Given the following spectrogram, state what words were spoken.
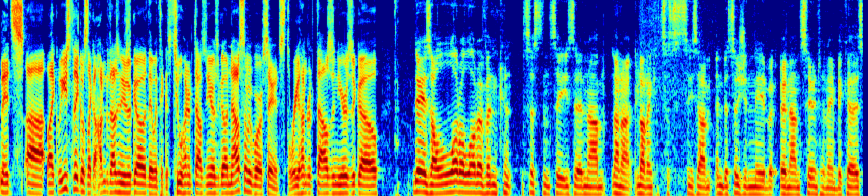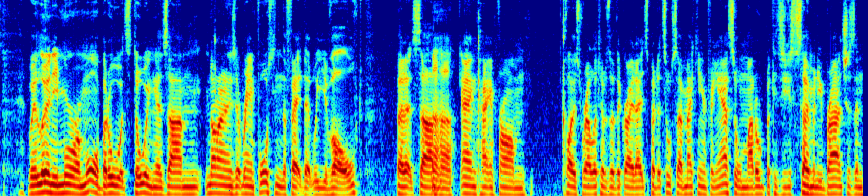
it's uh, like we used to think it was like 100,000 years ago. Then we think it's 200,000 years ago. Now some people are saying it's 300,000 years ago. There's a lot, a lot of inconsistencies and um, no, no, not inconsistencies, um, indecision there, but and uncertainty because we're learning more and more. But all it's doing is um, not only is it reinforcing the fact that we evolved, but it's um, Uh-huh. and came from close relatives of the great apes, but it's also making everything else all muddled because there's just so many branches and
